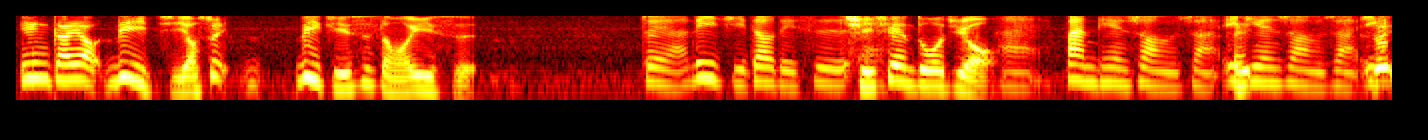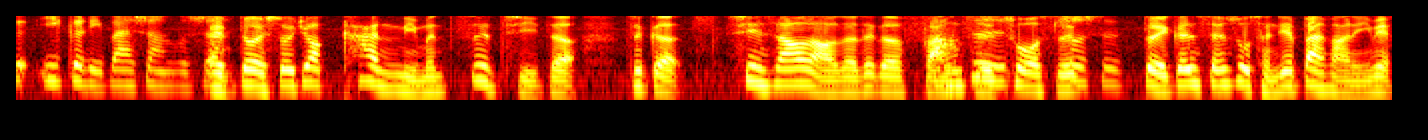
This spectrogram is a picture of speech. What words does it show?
应该要立即哦，所以立即是什么意思？对啊，立即到底是期限多久？哎，半天算不算？一天算不算？欸、一个一个礼拜算不算？哎，对，所以就要看你们自己的这个性骚扰的这个防止措施，措施对，跟申诉惩戒办法里面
